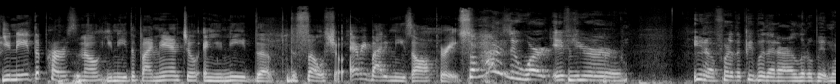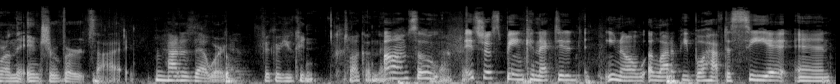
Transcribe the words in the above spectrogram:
You need the personal, you need the financial, and you need the the social. Everybody needs all three. So, how does it work if you're, you know, for the people that are a little bit more on the introvert side? How does that work? I figure you can talk on that. Um, so it's just being connected. You know, a lot of people have to see it and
